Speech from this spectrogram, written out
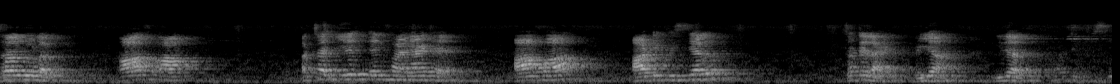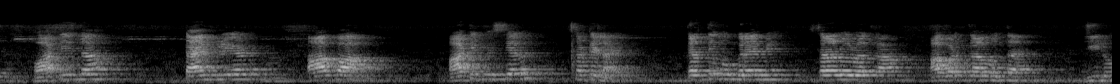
सरल लोलक ऑफ़ a अच्छा ये इनफाइनाइट है ऑफ़ a आर्टिफिशियल सैटेलाइट भैया, इधर। What is the time period of a artificial satellite कृत्रिम उपग्रह में सरल लोलक का आवर्त काल होता है zero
